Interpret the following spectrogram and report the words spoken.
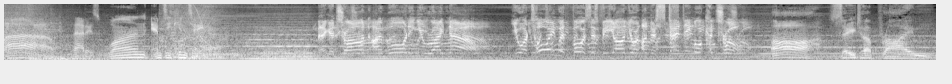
Wow, that is one empty container. Megatron, I'm warning you right now. You are toying with forces beyond your understanding or control. Ah, Zeta Prime.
